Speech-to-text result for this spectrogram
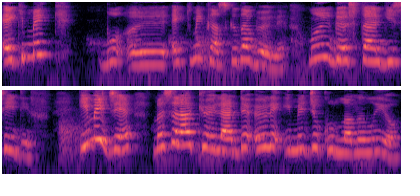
ekmek bu e, ekmek askı da böyle. Bunun göstergesidir. İmece mesela köylerde öyle imece kullanılıyor.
